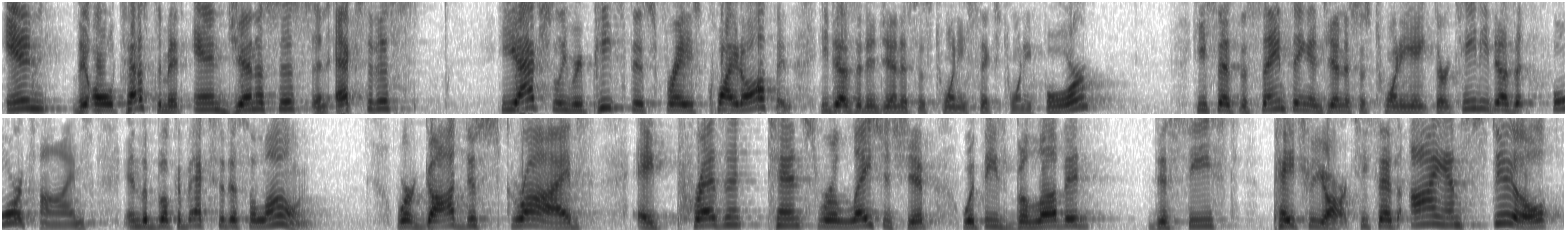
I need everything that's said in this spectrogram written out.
in the Old Testament, in Genesis and Exodus, he actually repeats this phrase quite often. He does it in Genesis 26, 24. He says the same thing in Genesis 28, 13. He does it four times in the book of Exodus alone, where God describes a present tense relationship with these beloved deceased patriarchs. He says, I am still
